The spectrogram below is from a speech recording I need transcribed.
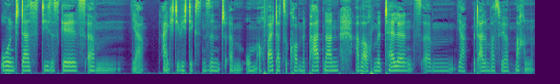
und dass diese Skills, ähm, ja, eigentlich die wichtigsten sind, ähm, um auch weiterzukommen mit Partnern, aber auch mit Talents, ähm, ja, mit allem, was wir machen.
